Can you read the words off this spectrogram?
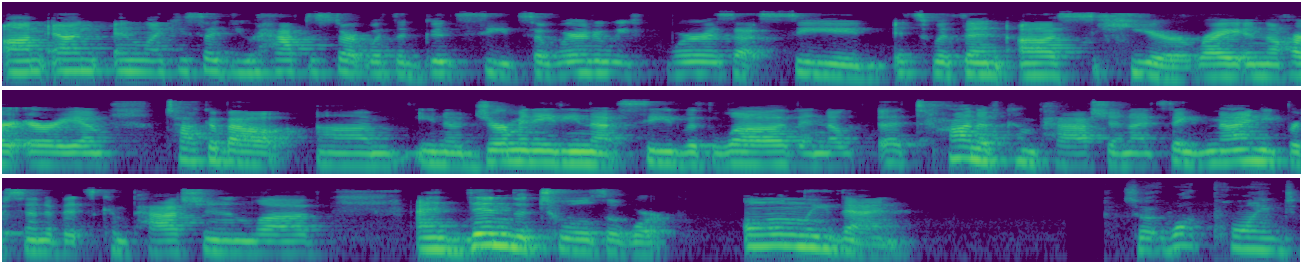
Um, and and like you said you have to start with a good seed. So where do we where is that seed? It's within us here right in the heart area. Talk about um, you know germinating that seed with love and a, a ton of compassion. I'd say 90% of it's compassion and love. And then the tools will work. Only then so, at what point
